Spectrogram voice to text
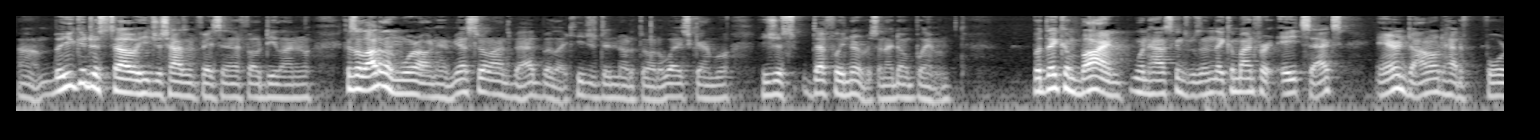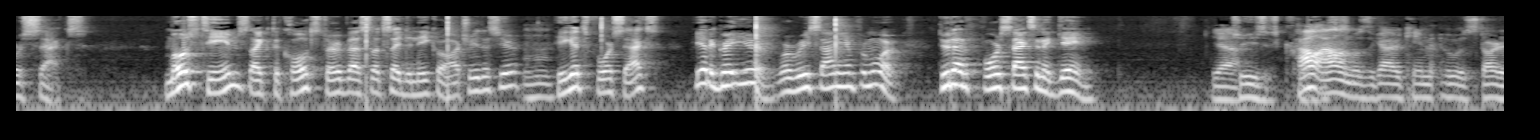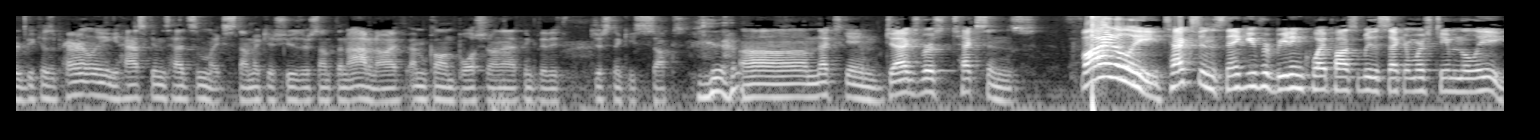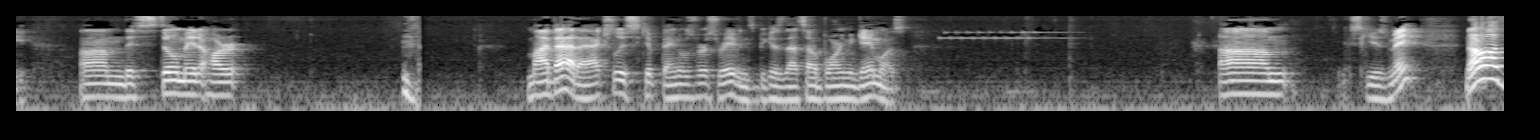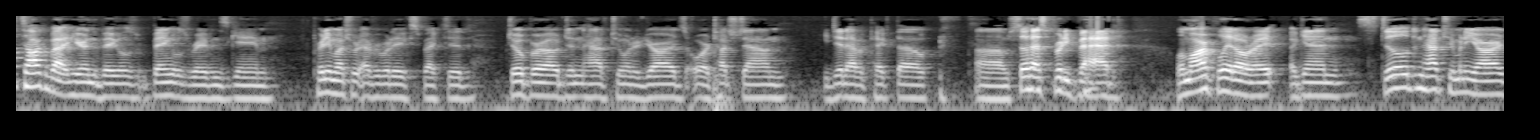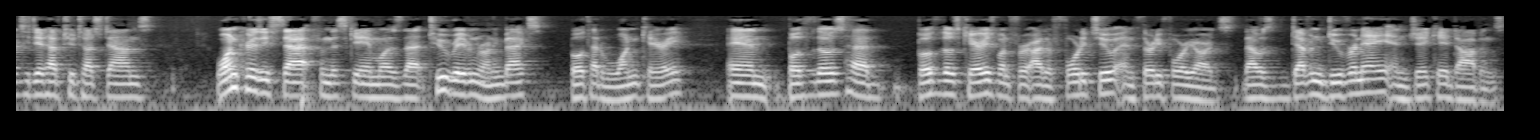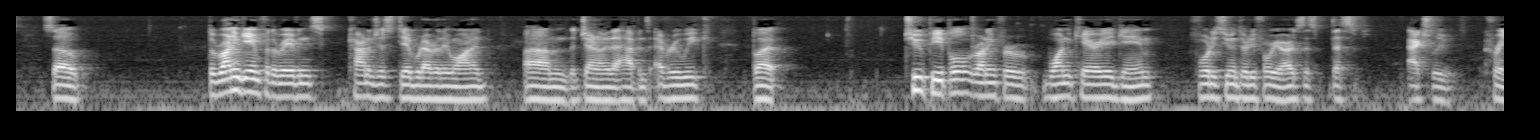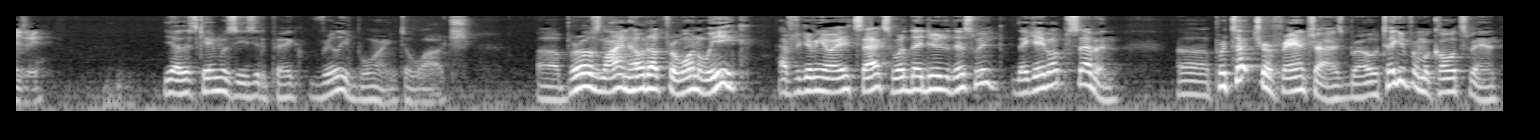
Um, but you could just tell he just hasn't faced an NFL D line because a lot of them were on him. Yes, their line's bad, but like he just didn't know to throw it away, scramble. He's just definitely nervous, and I don't blame him. But they combined when Haskins was in. They combined for eight sacks. Aaron Donald had four sacks. Most teams, like the Colts, third best, let's say Denico Autry this year, Mm-hmm. he gets four sacks. He had a great year. We're re-signing him for more. Dude had four sacks in a game. Yeah. Jesus Christ. Kyle Allen was the guy who came who was started because apparently Haskins had some like stomach issues or something. I don't know. I, I'm calling bullshit on that. I think that they just think he sucks. Yeah. Um, next game, Jags versus Texans. Finally, Texans. Thank you for beating quite possibly the second worst team in the league. Um, they still made it hard. My bad. I actually skipped Bengals versus Ravens because that's how boring the game was. Um, excuse me. Not a lot to talk about here in the Bengals Bengals Ravens game. Pretty much what everybody expected. Joe Burrow didn't have 200 yards or a touchdown. He did have a pick though, um, so that's pretty bad. Lamar played all right again. Still didn't have too many yards. He did have two touchdowns. One crazy stat from this game was that two Raven running backs both had one carry, and both of those had both of those carries went for either 42 and 34 yards. That was Devin Duvernay and J.K. Dobbins. So the running game for the Ravens kind of just did whatever they wanted. Um, generally that happens every week, but two people running for one carry a game, 42 and 34 yards. That's that's actually crazy. Yeah, this game was easy to pick. Really boring to watch. Uh, Burrow's line held up for one week after giving up eight sacks. What did they do to this week? They gave up seven. Uh, protect your franchise, bro. Take it from a Colts fan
